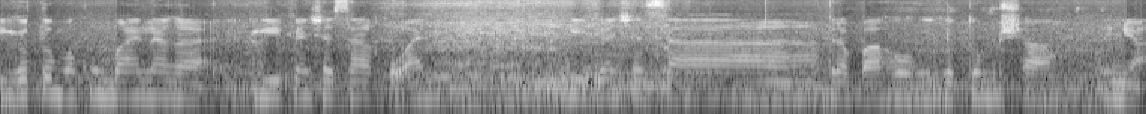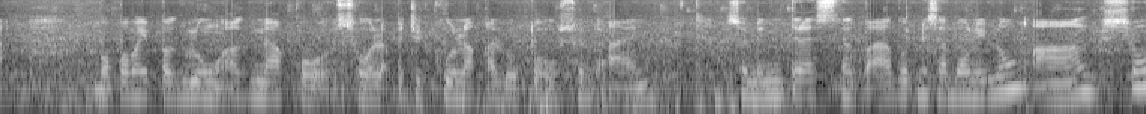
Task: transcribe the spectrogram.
gigutom akong bana nga gikan siya sa kuan. Gikan siya sa trabaho gigutom siya. Unya mo pa may paglungag na ko so wala pa jud ko nakaluto og sudan. So mintras nagpaabot mi sa mong nilungag. So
